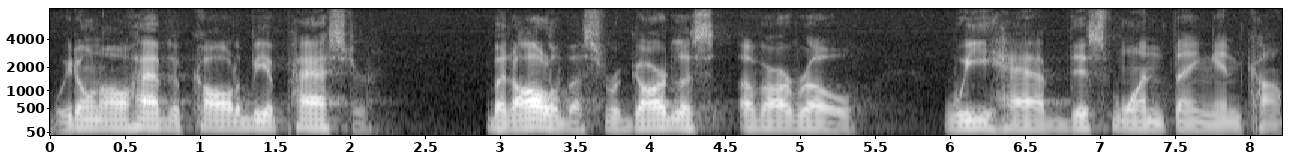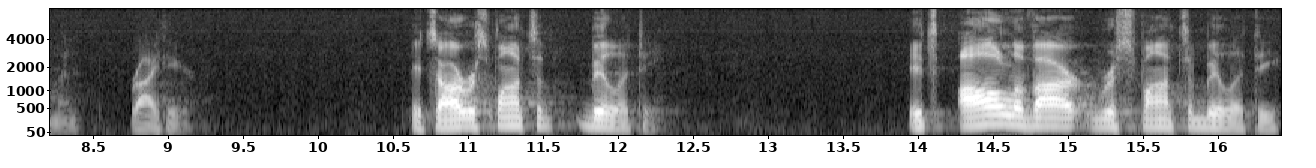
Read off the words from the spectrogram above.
We don't all have the call to be a pastor, but all of us, regardless of our role, we have this one thing in common right here. It's our responsibility It's all of our responsibility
